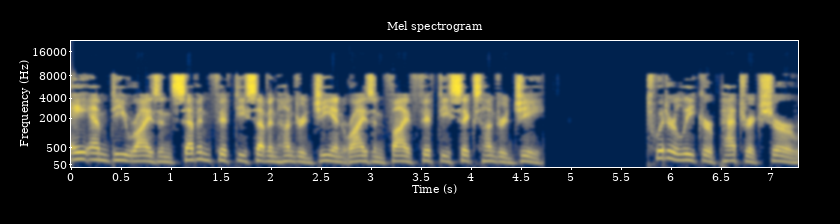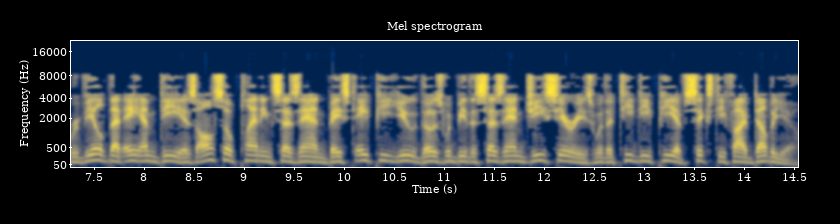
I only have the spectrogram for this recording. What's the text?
AMD Ryzen 7 5700G and Ryzen 5 5600G Twitter leaker Patrick Schur revealed that AMD is also planning Cezanne-based APU those would be the Cezanne G series with a TDP of 65W.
